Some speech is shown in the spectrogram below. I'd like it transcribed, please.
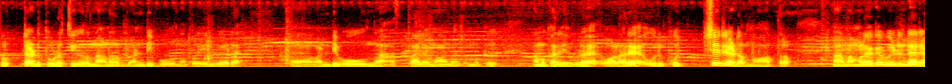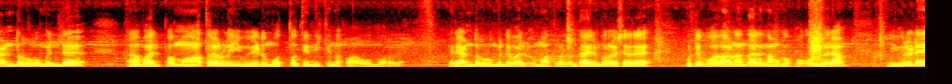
തൊട്ടടുത്തൂടെ ചേർന്നാണ് വണ്ടി പോകുന്നത്. റെയിൽവേയുടെ വണ്ടി പോകുന്ന സ്ഥലമാണ് നമുക്ക് നമുക്കറിയാം. ഇവിടെ വളരെ ഒരു കൊച്ചൊരിടം മാത്രം. നമ്മളെയൊക്കെ വീടിന്റെ രണ്ട് റൂമിന്റെ വലിപ്പം മാത്രമേ ഉള്ളൂ ഈ വീട് മൊത്തത്തിൽ നിൽക്കുന്ന പാവം എന്ന് പറയുന്നത്. രണ്ട് റൂമിന്റെ വലിവ് മാത്രമേ ഉള്ളൂ. എന്തായാലും പ്രേക്ഷകരെ കുട്ടി പോയതാണ്. എന്തായാലും നമുക്ക് പോയി വരാം. ഇവരുടെ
